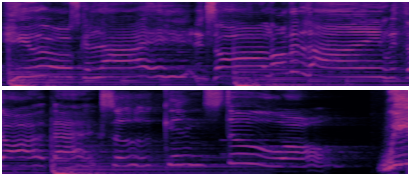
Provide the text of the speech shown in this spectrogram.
Heroes collide. It's all on the line with our backs against the wall. We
